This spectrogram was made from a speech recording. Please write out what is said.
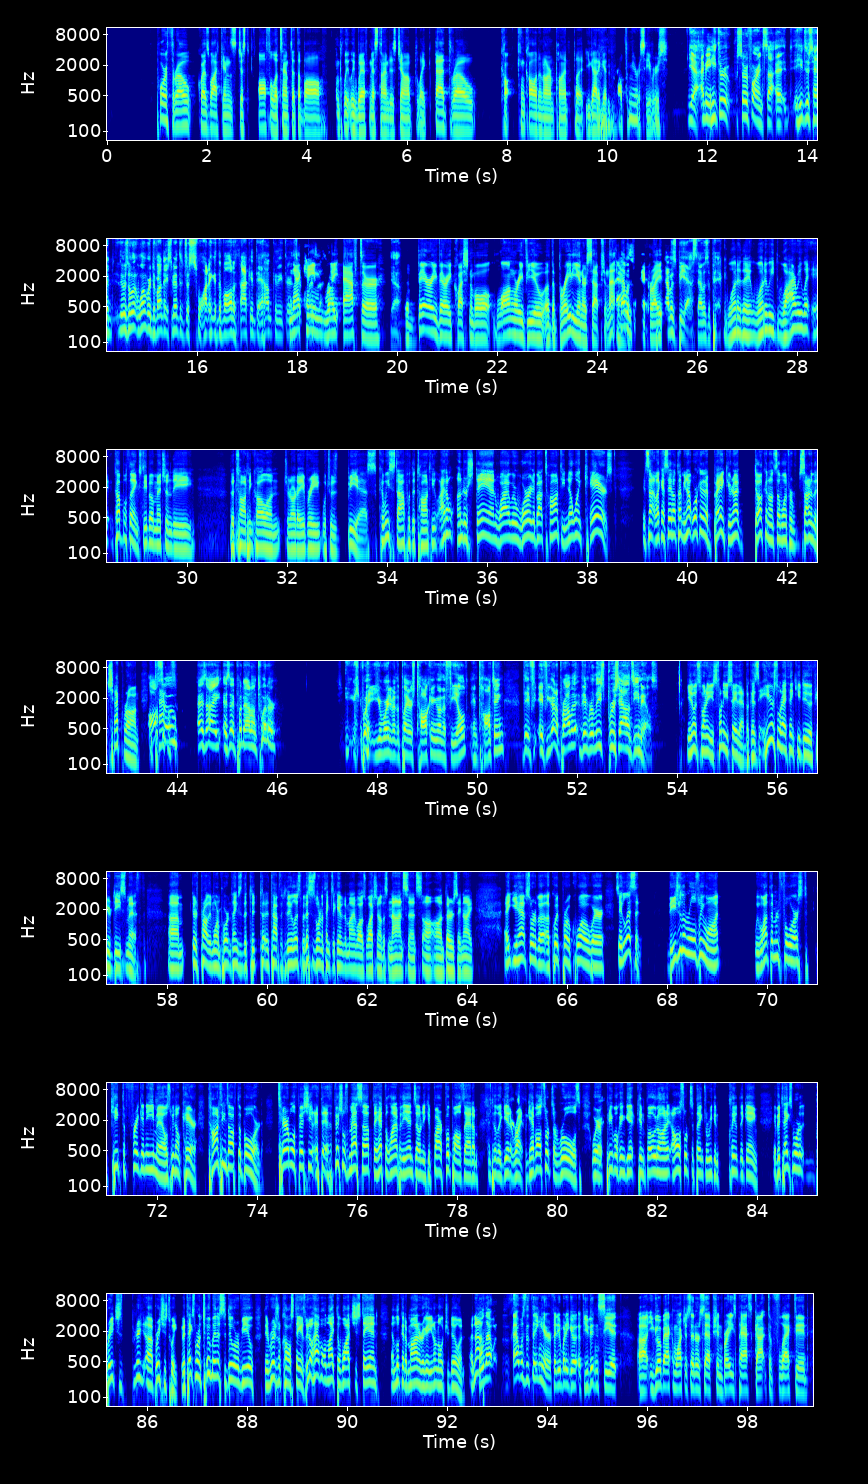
Poor throw. Quez Watkins, just awful attempt at the ball. Completely whiffed, mistimed his jump. Like, bad throw. Call, can call it an arm punt, but you got to get help from your receivers. Yeah, I mean, he threw so far inside. Uh, he just had there was one where DeVonta Smith is just swatting at the ball to knock it down because he threw. And that came inside. right after yeah. the very very questionable long review of the Brady interception. That that, that was, was, a pick, right? That was BS. That was a pick. What are they? What do we? Why are we? A couple things. Debo mentioned the the taunting call on Genard Avery, which was BS. Can we stop with the taunting? I don't understand why we're worried about taunting. No one cares. It's not like I say it all the time. You're not working at a bank. You're not dunking on someone for signing the check wrong. also, as I as I put out on Twitter, you're worried about the players talking on the field and taunting. If if you got a problem with it, then release Bruce Allen's emails. You know, it's funny. It's funny you say that because here's what I think you do if you're D. Smith. Um, there's probably more important things at the, t- t- top of the to-do list, but this is one of the things that came to mind while I was watching all this nonsense on, on Thursday night. Uh, you have sort of a, a quid pro quo where say, listen, these are the rules we want. We want them enforced. Keep the friggin' emails. We don't care. Taunting's off the board. Terrible official. If the officials mess up, they have to line up in the end zone. You can fire footballs at them until they get it right. Like you have all sorts of rules where people can get can vote on it. All sorts of things where we can clean up the game. If it takes more Breech's uh, Breech's tweet. If it takes more than two minutes to do a review, the original call stands. We don't have all night to watch you stand and look at a monitor. You don't know what you're doing. Enough. Well, that that was the thing here. If anybody go, if you didn't see it, uh, you go back and watch this interception. Brady's pass got deflected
